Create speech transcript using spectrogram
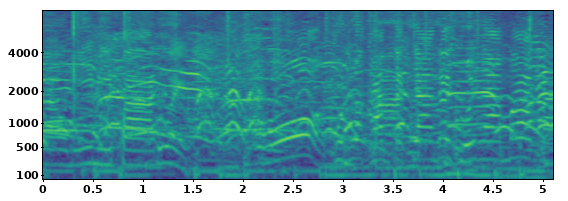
เจ้านี้มีปลาด้วย โอ้โห คุณเลือกคำจัดจานได้สวยงามมากนะ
